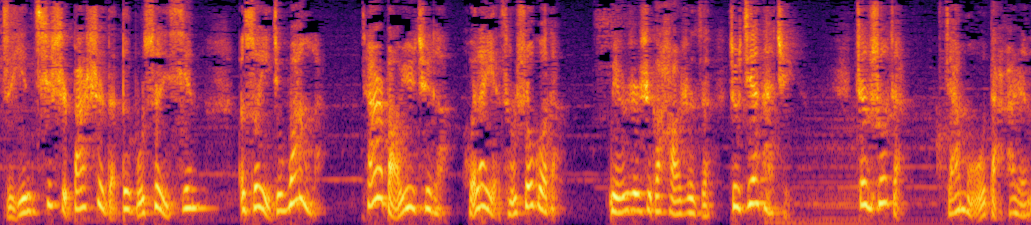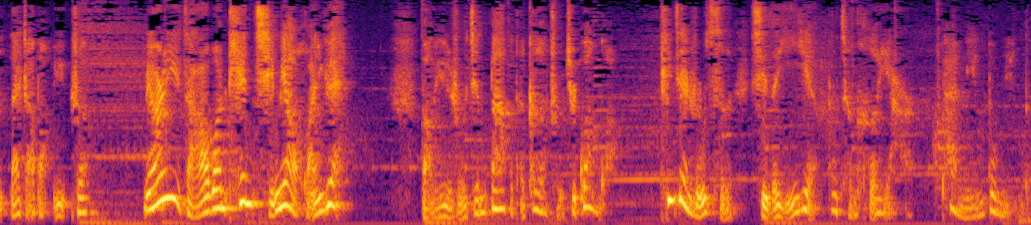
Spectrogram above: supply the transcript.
只因七事八事的都不顺心，所以就忘了。前儿宝玉去了，回来也曾说过的，明日是个好日子，就接他去。”正说着，贾母打发人来找宝玉，说：“明儿一早往天齐庙还愿。”宝玉如今巴不得各处去逛逛，听见如此，喜得一夜不曾合眼儿，判明不明的。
